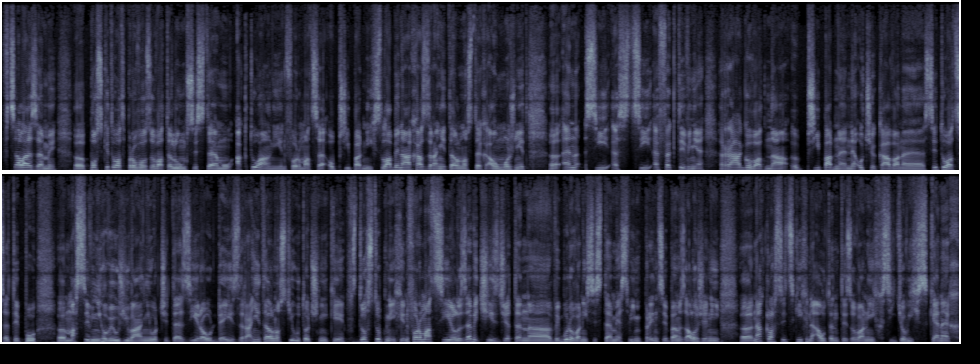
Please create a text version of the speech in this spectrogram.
v celé zemi, e, poskytovat provozovatelům systému aktuální informace o případných slabinách a zranitelnostech a umožnit e, NCSC efektivně reagovat na eh, případné neočekávané situace typu eh, masivního využívání určité zero day zranitelnosti útočníky. Z dostupných informací lze vyčíst, že ten eh, vybudovaný systém je svým principem založený na klasických neautentizovaných síťových skenech,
